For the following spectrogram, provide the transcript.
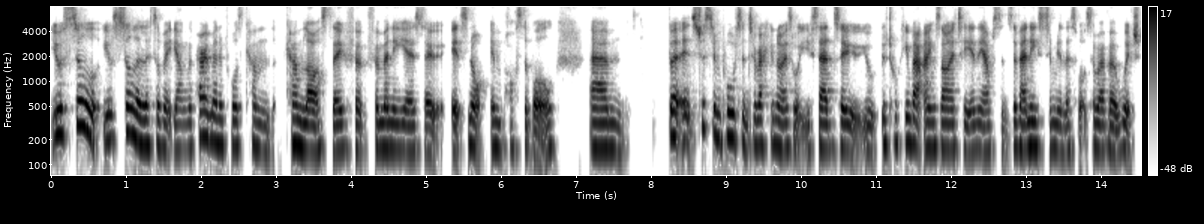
you're still you're still a little bit young. The perimenopause can can last though for for many years, so it's not impossible. Um, but it's just important to recognize what you said. So you're, you're talking about anxiety in the absence of any stimulus whatsoever, which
